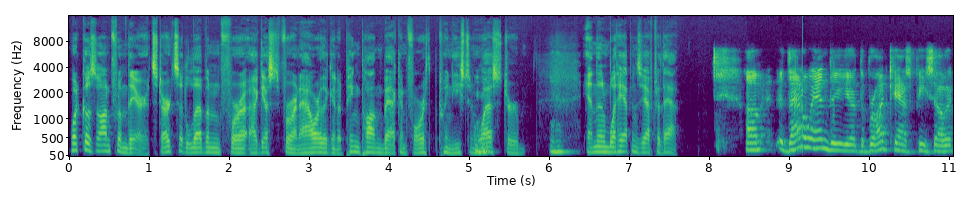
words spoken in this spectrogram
What goes on from there? It starts at 11 for, I guess, for an hour. They're going to ping pong back and forth between East and mm-hmm. West, or, mm-hmm. and then what happens after that? Um, that'll end the uh, the broadcast piece of it,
